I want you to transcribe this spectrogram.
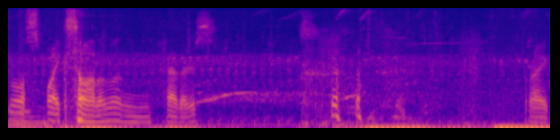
Little spikes on them and feathers. right.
